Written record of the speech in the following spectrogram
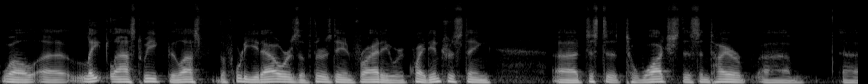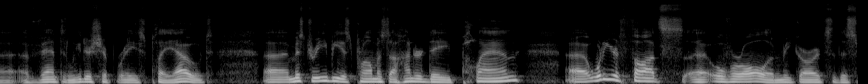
well, uh, late last week, the last the 48 hours of Thursday and Friday were quite interesting. Uh, just to, to watch this entire um, uh, event and leadership race play out. Mr. Eby has promised a 100 day plan. Uh, what are your thoughts uh, overall in regards to this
